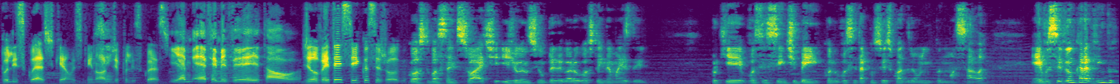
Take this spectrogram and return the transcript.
Police Quest, que é um spin-off de Police Quest. E é FMV e tal. De 95 esse jogo. Gosto bastante de SWAT e jogando single player agora eu gosto ainda mais dele. Porque você se sente bem quando você tá com seu esquadrão limpando uma sala. E aí você vê um cara vindo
